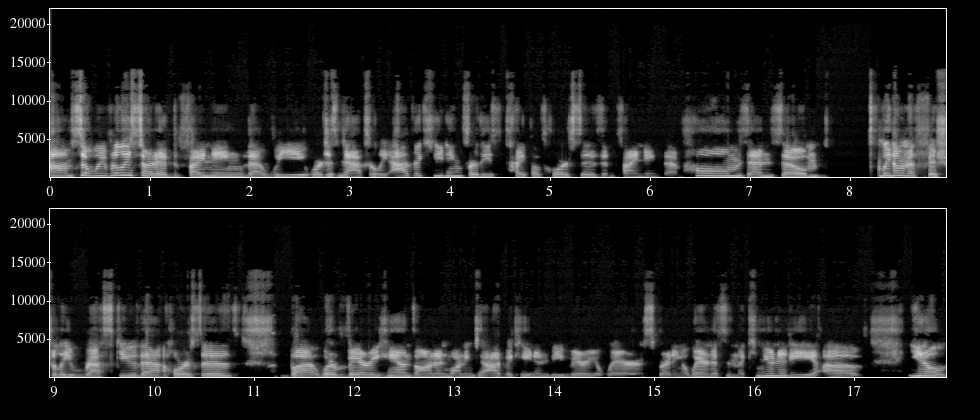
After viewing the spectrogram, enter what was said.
Um, so we really started finding that we were just naturally advocating for these type of horses and finding them homes. And so we don't officially rescue that horses, but we're very hands on and wanting to advocate and be very aware and spreading awareness in the community of, you know,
